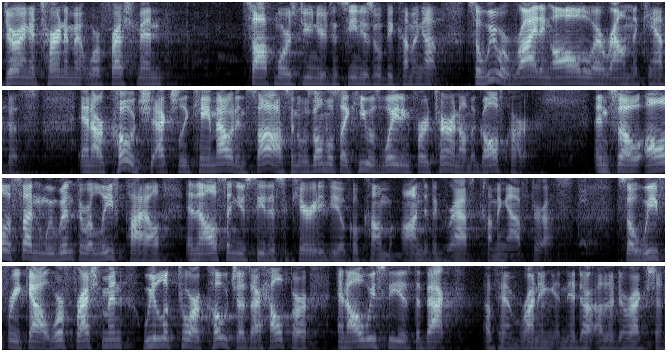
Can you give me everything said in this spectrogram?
during a tournament where freshmen, sophomores, juniors, and seniors will be coming up. So we were riding all the way around the campus. And our coach actually came out and saw us, and it was almost like he was waiting for a turn on the golf cart. And so all of a sudden, we went through a leaf pile, and then all of a sudden, you see the security vehicle come onto the grass coming after us. So we freak out. We're freshmen. We look to our coach as our helper, and all we see is the back of him running in the other direction.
